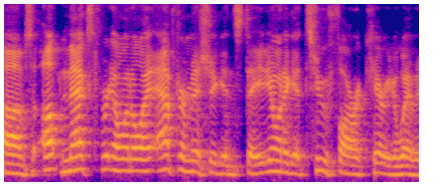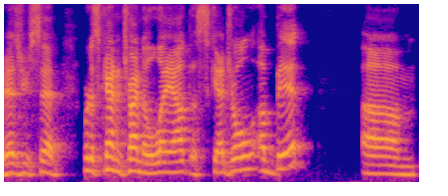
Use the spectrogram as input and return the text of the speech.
Um, so up next for Illinois after Michigan State, you don't want to get too far carried away, but as you said, we're just kind of trying to lay out the schedule a bit. Um,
